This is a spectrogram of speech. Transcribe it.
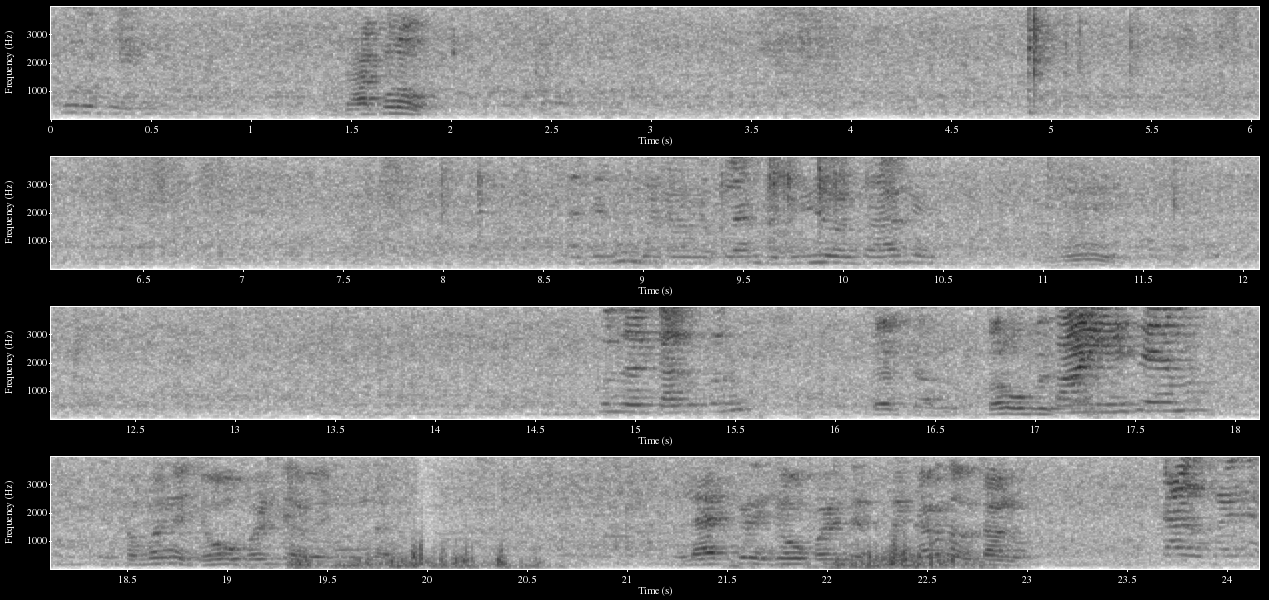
પૂરું થઈ ગયું ઢાંકણું આજે હું બનાવવાનો પ્લાન તો વિડિયો તો આવે હમ કુલર ચાલુ કરું કર ચાલુ કરવું બી પાણી હશે એમાં? ખબર નહીં જોવું પડશે હવે અંદર. લાઈટ કરીને જોવું પડશે. કરી દઉં ચાલુ. ચાલુ કરીને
